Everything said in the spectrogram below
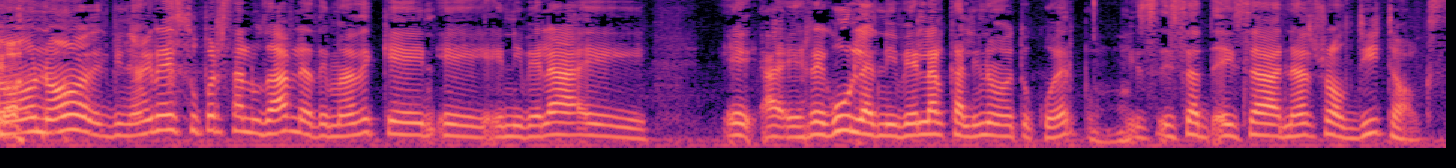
No, no, el vinagre es súper saludable, además de que eh, nivela, eh, eh, eh, regula el nivel alcalino de tu cuerpo. Es es a, es a natural detox.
